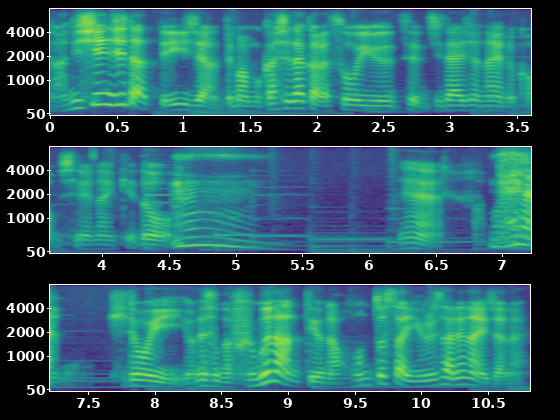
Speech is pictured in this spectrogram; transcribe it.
何信じたっていいじゃんって。まあ昔だからそういう時代じゃないのかもしれないけど、うん。ねえ。あまりにもひどいよね。そんな踏むなんていうのは本当さ許されないじゃない。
